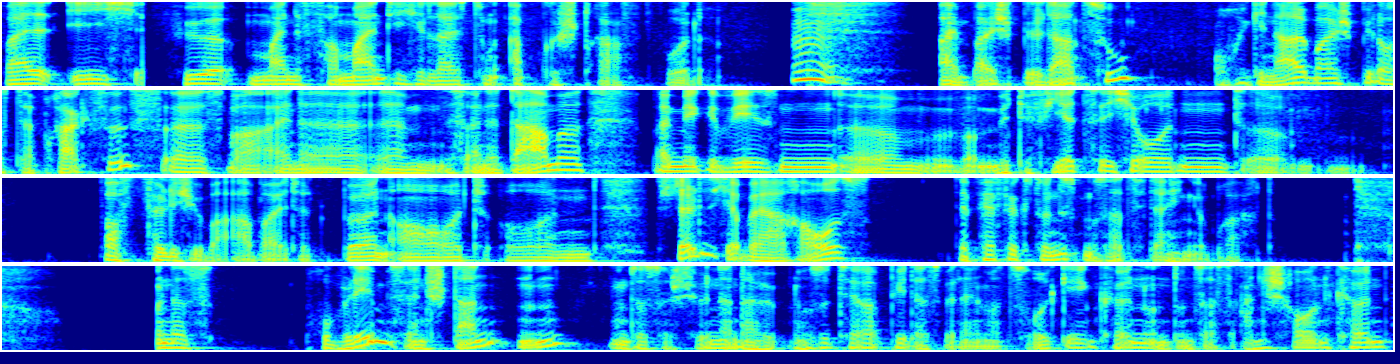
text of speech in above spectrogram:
weil ich für meine vermeintliche Leistung abgestraft wurde. Mhm. Ein Beispiel dazu. Originalbeispiel aus der Praxis. Äh, es war eine, ähm, ist eine Dame bei mir gewesen, ähm, Mitte 40 und ähm, war völlig überarbeitet, Burnout und stellte sich aber heraus, der Perfektionismus hat sie dahin gebracht. Und das Problem ist entstanden, und das ist schön an der Hypnosetherapie, dass wir dann immer zurückgehen können und uns das anschauen können.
